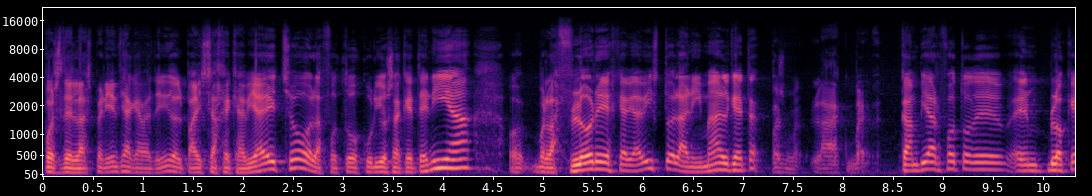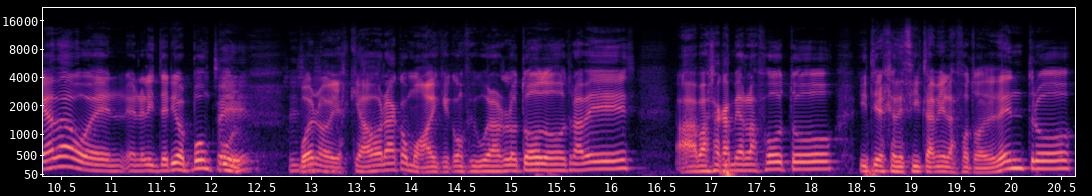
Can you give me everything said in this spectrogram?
pues de la experiencia que había tenido, el paisaje que había hecho, o la foto curiosa que tenía, o, las flores que había visto, el animal que... Pues la- cambiar foto de, en bloqueada o en, en el interior, pum, pum. sí, sí, bueno, sí. y es que ahora como hay que configurarlo todo otra vez, ah, vas a cambiar la foto y tienes que decir también la foto de dentro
